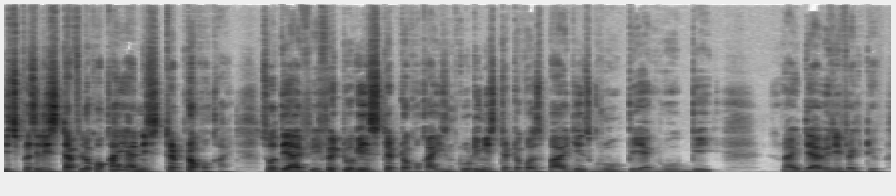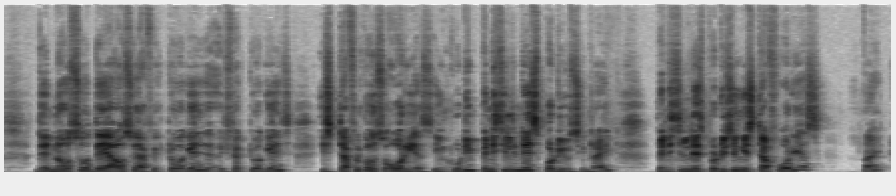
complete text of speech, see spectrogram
especially staphylococci and streptococci. So they are effective against streptococci, including streptococcus pyogenes, group A, group B, right? They are very effective. Then also they are also effective against effective against staphylococcus aureus including penicillinase producing right? Penicillinase producing staph aureus right?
